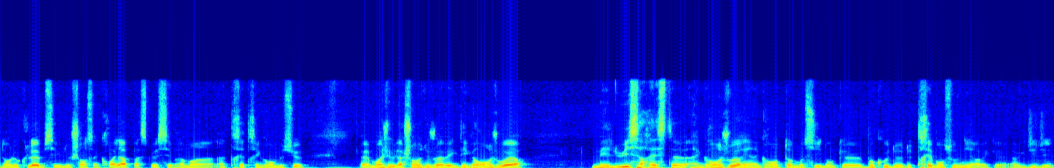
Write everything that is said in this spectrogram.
dans le club, c'est une chance incroyable parce que c'est vraiment un, très très grand monsieur. moi, j'ai eu la chance de jouer avec des grands joueurs. Mais lui, ça reste euh, un grand joueur et un grand homme aussi. Donc, euh, beaucoup de, très bons souvenirs avec, euh, avec Gigi.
